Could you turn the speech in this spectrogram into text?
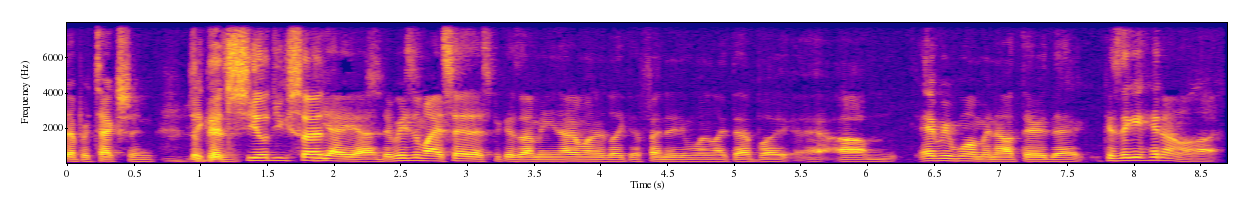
that protection. The because, bitch shield you said? Yeah, yeah. The reason why I say that is because I mean I don't want to like offend anyone like that, but um, every woman out there that because they get hit on a lot.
